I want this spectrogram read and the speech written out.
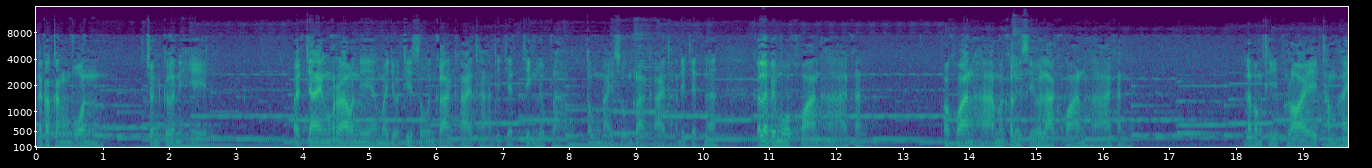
แล้วก็กังวล จนเกินเหตุ ปัจจัยของเราเนี่ยมาอยู่ที่ศูนย์กลางกายฐานที่เจ็ดจริงหรือเปล่า ตรงไหนศูนย์กลางกายฐานที่เจ็ดนะ ก็เลยไปมัวควานหากันพอควานหามันก็เลยเสียเวลาควานหากัน แล้วบางทีพลอยทำให้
